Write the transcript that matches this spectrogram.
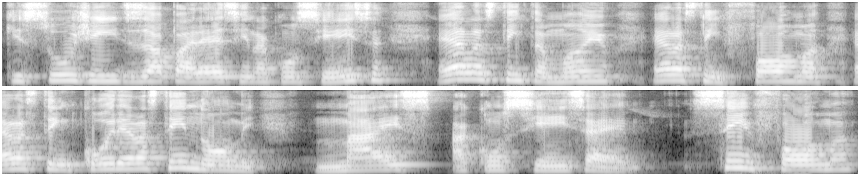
que surgem e desaparecem na consciência, elas têm tamanho, elas têm forma, elas têm cor elas têm nome, mas a consciência é sem forma,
